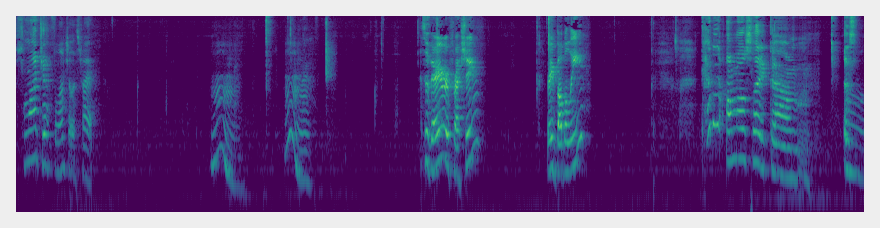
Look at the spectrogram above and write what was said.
Solange. Cilantro, let's try it. Mmm. Mmm. So very refreshing. Very bubbly. Kind of almost like um, Mm.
